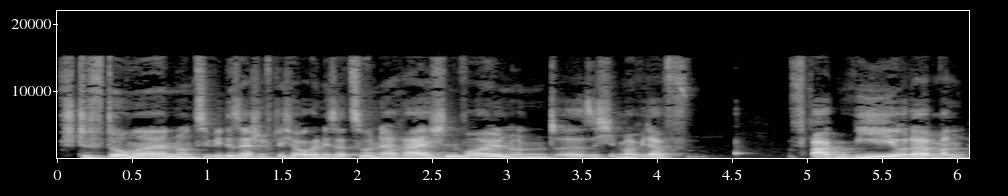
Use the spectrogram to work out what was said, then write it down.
Stiftungen und zivilgesellschaftliche Organisationen erreichen wollen und äh, sich immer wieder fragen wie oder man,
